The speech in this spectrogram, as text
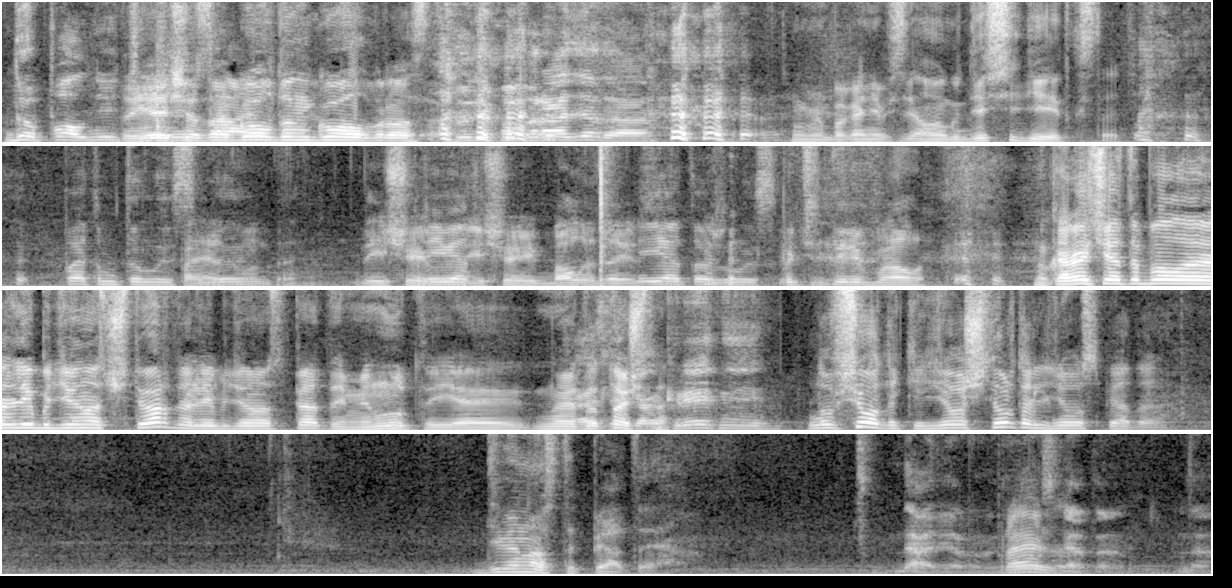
Да дополнительный я еще за тайм». Golden Goal просто. Судя по бороде, да. Пока не все. Он где сидит, кстати. Поэтому ты лысый. Поэтому, да? да. Да еще, и- Привет. еще и баллы дают. Я тоже лысый. По 4 балла. Ну, короче, это было либо 94 либо 95 минута. Я, ну, это точно. конкретней, Ну все-таки, 94 или 95 95 да, верно. Правильно? 95-е, Да.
